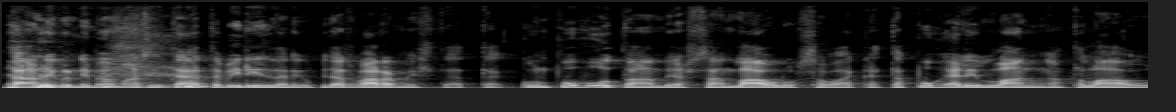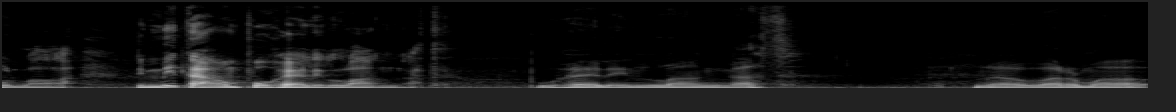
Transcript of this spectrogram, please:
Tämä on niin nimenomaan sitä, että vidiltä niin pitäisi varmistaa, että kun puhutaan jossain laulussa vaikka, että puhelinlangat laulaa, niin mitä on puhelinlangat? Puhelinlangat? Ne on varmaan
